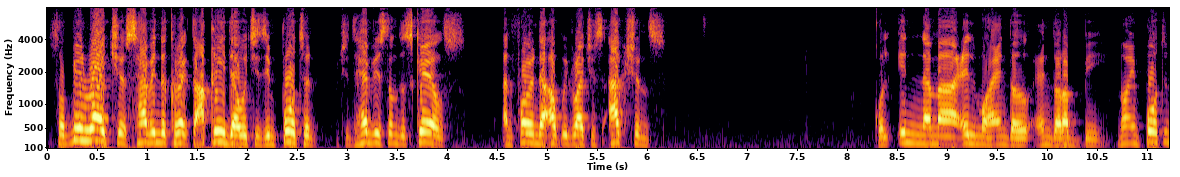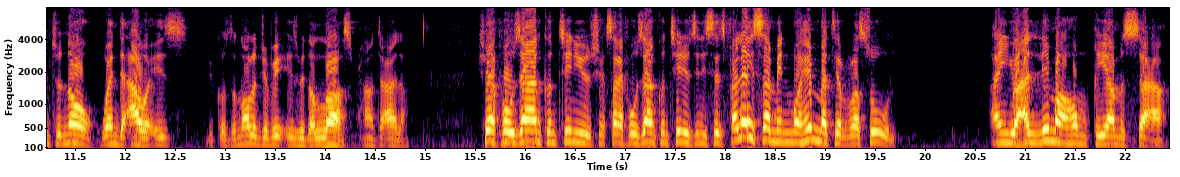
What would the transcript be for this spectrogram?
So being righteous, having the correct aqidah which is important, which is heaviest on the scales, and following that up with righteous actions. قل إنما علمه عند عند ربي. Not important to know when the hour is, because the knowledge of it is with Allah subhanahu wa ta'ala. Shaykh Fawzan continues, Shaykh Salih Fawzan continues and he says, فليس من مهمة الرسول أن يعلمهم قيام الساعة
